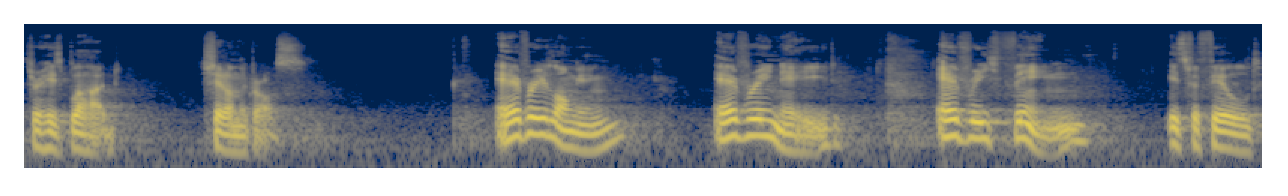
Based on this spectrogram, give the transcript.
through his blood shed on the cross. Every longing, every need, everything is fulfilled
